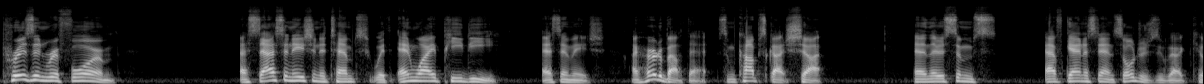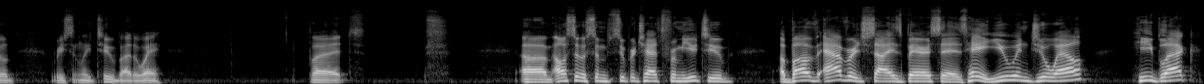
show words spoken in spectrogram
"Prison reform, assassination attempt with NYPD, SMH. I heard about that. Some cops got shot, and there's some Afghanistan soldiers who got killed recently too. By the way, but." Um, also, some super chats from YouTube. Above average size bear says, Hey, you and Joel, he black,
